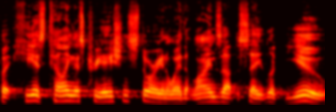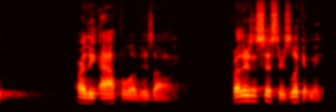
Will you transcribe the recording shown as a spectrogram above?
but he is telling this creation story in a way that lines up to say, look, you are the apple of his eye. Brothers and sisters, look at me.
